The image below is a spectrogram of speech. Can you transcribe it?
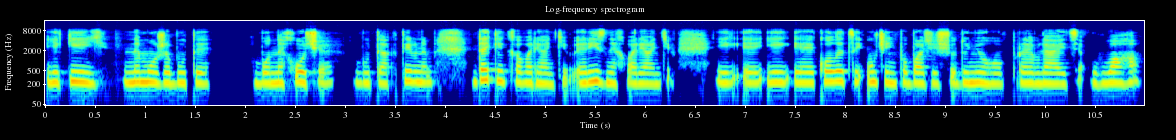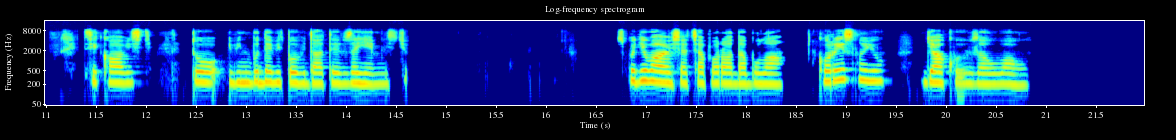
який не може бути або не хоче бути активним, декілька варіантів, різних варіантів. І, і, і коли цей учень побачить, що до нього проявляється увага, цікавість, то він буде відповідати взаємністю. Сподіваюся, ця порада була корисною. Дякую за увагу.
